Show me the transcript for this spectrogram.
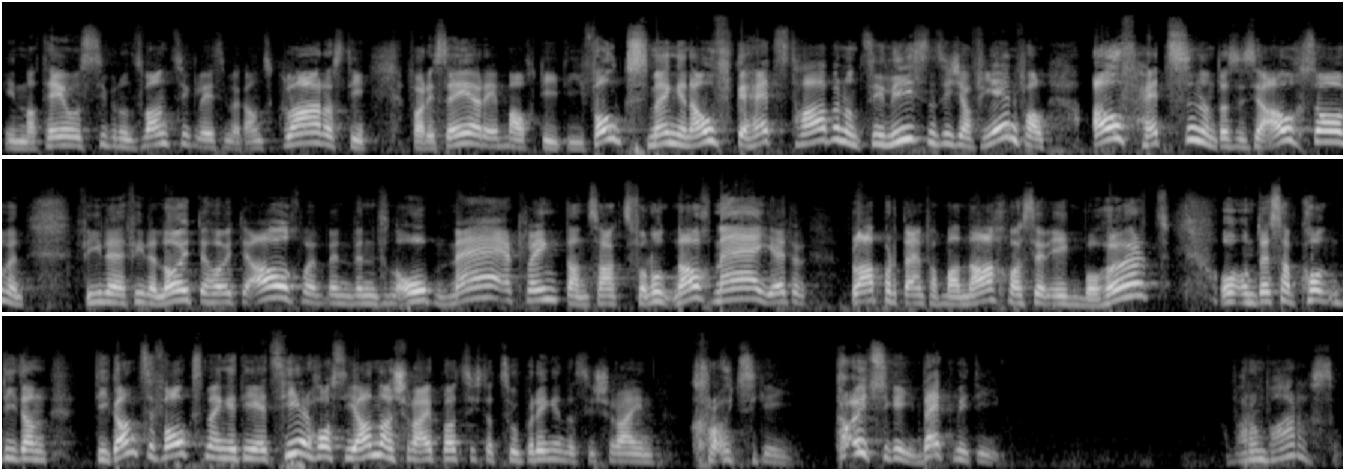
in Matthäus 27 lesen wir ganz klar, dass die Pharisäer eben auch die, die Volksmengen aufgehetzt haben und sie ließen sich auf jeden Fall aufhetzen und das ist ja auch so, wenn viele, viele Leute heute auch, wenn, wenn, wenn von oben Mäh erklingt, dann sagt es von unten auch Mäh, jeder plappert einfach mal nach, was er irgendwo hört. Und, und, deshalb konnten die dann die ganze Volksmenge, die jetzt hier Hosianna schreibt, plötzlich dazu bringen, dass sie schreien, kreuzige ihn, kreuzige ihn, weg mit ihm. Warum war das so?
